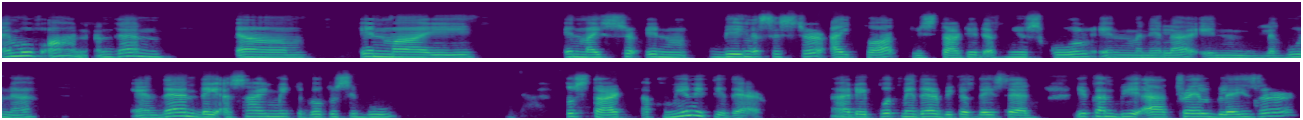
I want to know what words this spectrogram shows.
I move on. And then um, in my in my in being a sister, I taught. We started a new school in Manila, in Laguna, and then they assigned me to go to Cebu to start a community there. Uh, they put me there because they said you can be a trailblazer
